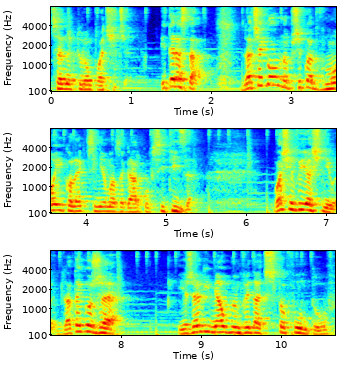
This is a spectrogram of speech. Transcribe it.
cenę, którą płacicie. I teraz tak, dlaczego na przykład w mojej kolekcji nie ma zegarków Citizen? Właśnie wyjaśniłem, dlatego że jeżeli miałbym wydać 100 funtów,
